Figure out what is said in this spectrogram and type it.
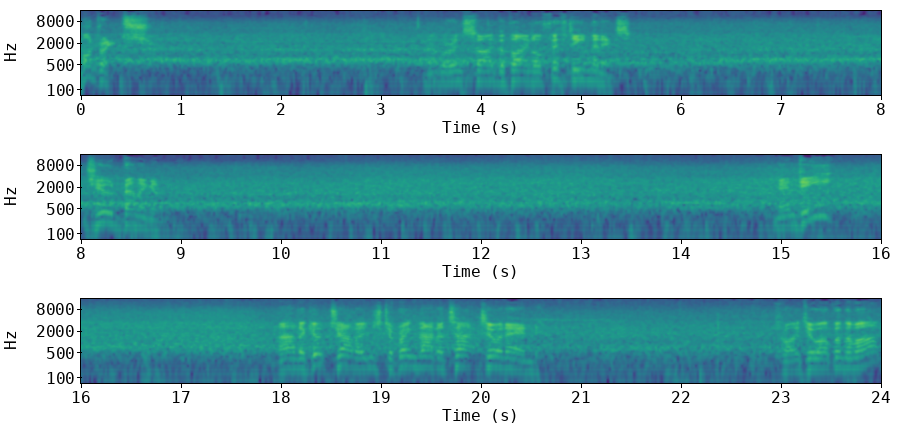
Modric. Now we're inside the final 15 minutes. Jude Bellingham. Mendy. And a good challenge to bring that attack to an end. Trying to open them up.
